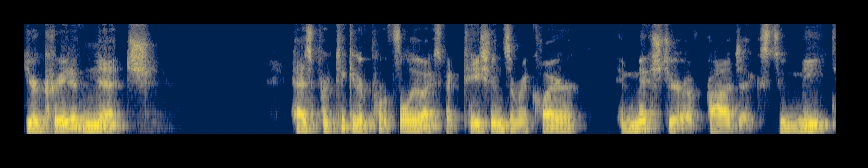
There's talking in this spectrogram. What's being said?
Your creative niche has particular portfolio expectations and require a mixture of projects to meet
